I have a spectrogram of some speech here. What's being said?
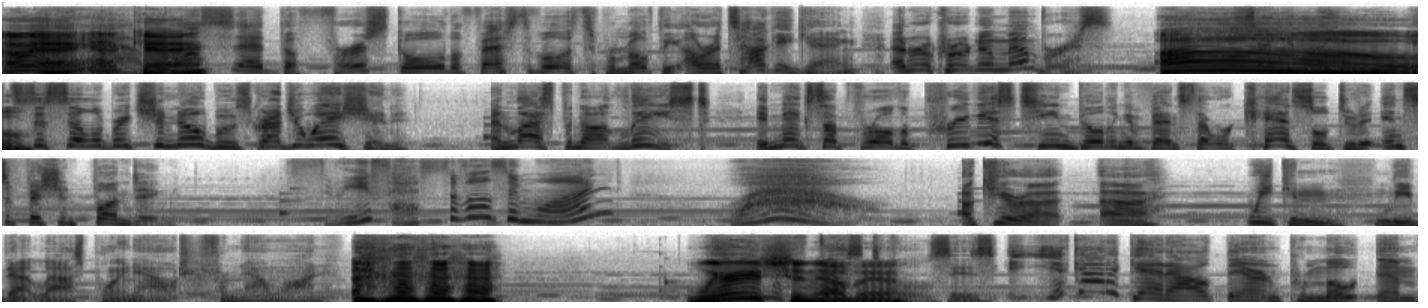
Okay, Yeah, okay. Boss said the first goal of the festival is to promote the Arataki gang and recruit new members. Oh. Secondly, It's oh. to celebrate Shinobu's graduation. And last but not least, it makes up for all the previous team building events that were canceled due to insufficient funding. Three festivals in one? Wow. Akira, uh, we can leave that last point out from now on. Where is The thing with Shinobu? Festivals is you gotta get out there and promote them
